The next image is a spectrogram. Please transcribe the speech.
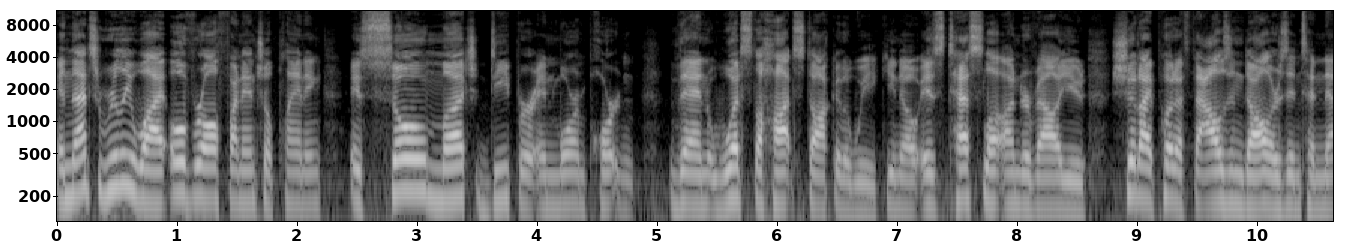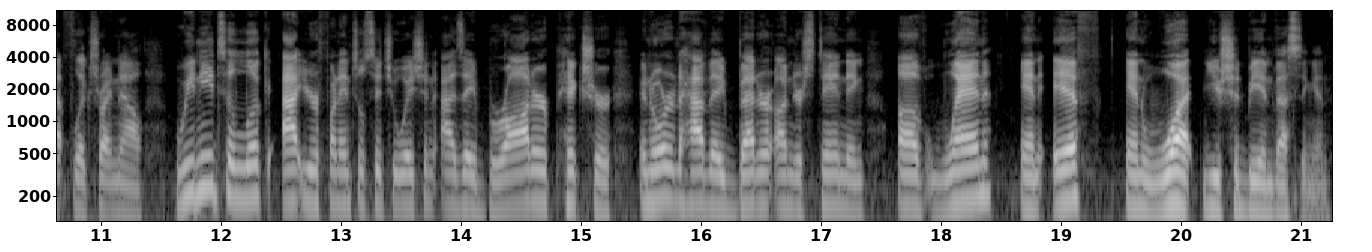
And that's really why overall financial planning is so much deeper and more important than what's the hot stock of the week. You know, is Tesla undervalued? Should I put $1,000 into Netflix right now? We need to look at your financial situation as a broader picture in order to have a better understanding of when and if and what you should be investing in.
